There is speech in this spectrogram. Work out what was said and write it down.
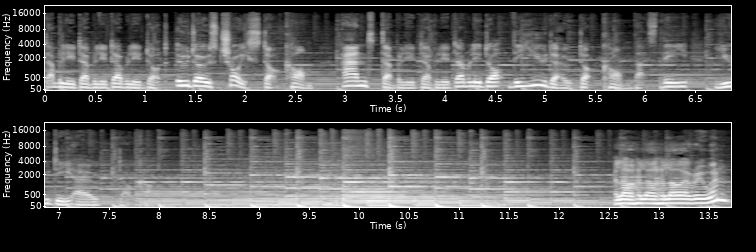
www.udoschoice.com and www.theudo.com. That's the udo.com. Hello, hello, hello, everyone.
